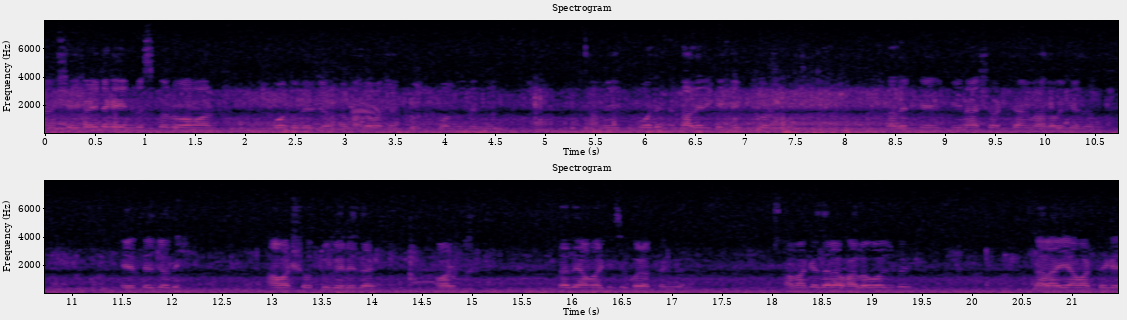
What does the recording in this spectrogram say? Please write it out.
আমি সেই কয় টাকা ইনভেস্ট করব আমার বন্ধুদের জন্য ভালোবাসার বন্ধুদের জন্য। আমি ওদের, তাদেরকে গিফট করব। তাদেরকে বিনা শর্তে আমি ভালোবেসে যাব। এতে যদি আমার শত্রু বেড়ে যায়, আমার তাতে আমার কিছু করার থাকবে না। আমাকে যারা ভালোবাসবে, তারাই আমার থেকে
